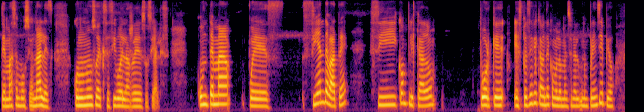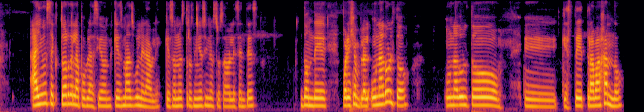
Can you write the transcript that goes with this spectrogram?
temas emocionales con un uso excesivo de las redes sociales. Un tema, pues, sí en debate, sí complicado, porque específicamente, como lo mencioné en un principio, hay un sector de la población que es más vulnerable, que son nuestros niños y nuestros adolescentes, donde, por ejemplo, un adulto un adulto, eh, que esté trabajando,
